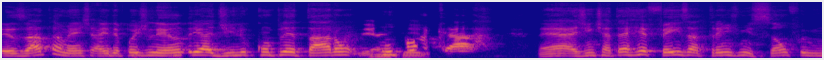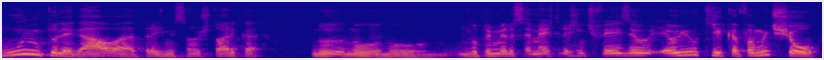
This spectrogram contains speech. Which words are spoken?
exatamente. Aí depois Leandro e Adílio completaram no placar. Né? A gente até refez a transmissão, foi muito legal a transmissão histórica no, no, no, no primeiro semestre. A gente fez, eu, eu e o Kika, foi muito show.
